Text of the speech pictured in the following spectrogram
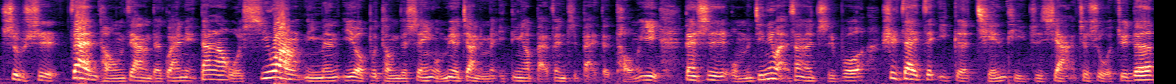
是不是赞同这样的观念？当然，我希望你们也有不同的声音，我没有叫你们一定要百分之百的同意。但是我们今天晚上的直播是在这一个前提之下，就是我觉得。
